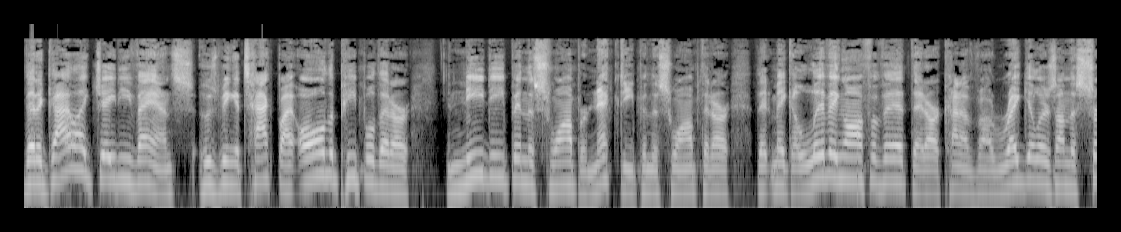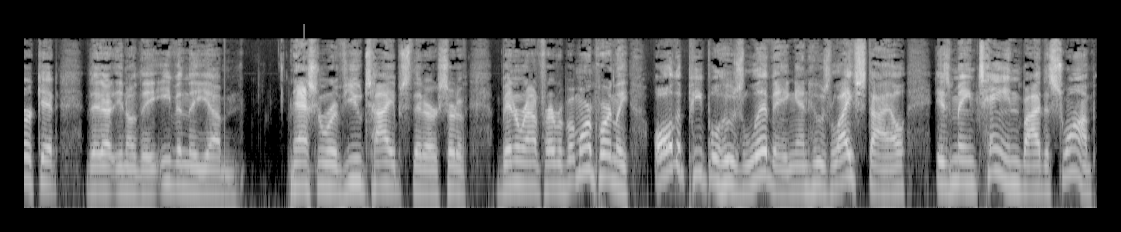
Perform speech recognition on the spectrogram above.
That a guy like J.D. Vance, who's being attacked by all the people that are knee deep in the swamp or neck deep in the swamp, that are that make a living off of it, that are kind of uh, regulars on the circuit, that are you know the even the um, National Review types that are sort of been around forever, but more importantly, all the people whose living and whose lifestyle is maintained by the swamp,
